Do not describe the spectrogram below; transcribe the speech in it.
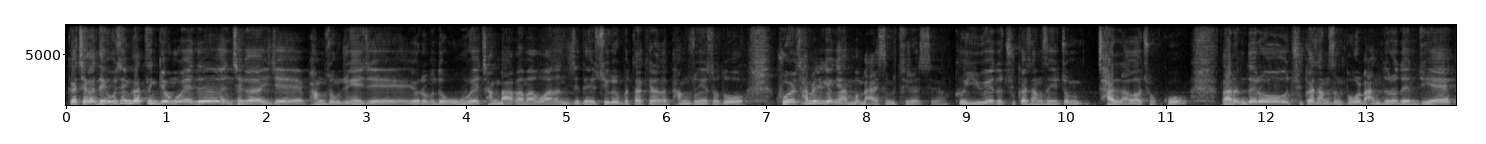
그러니까 제가 네오셈 같은 경우에는 제가 이제 방송 중에 이제 여러분들 오후에 장 마감하고 하는 이제 내 수익을 부탁해라는 방송에서도 9월 3일경에 한번 말씀을 드렸어요. 그 이후에도 주가 상승이 좀 잘 나와줬고 나름대로 주가 상승폭을 만들어낸 뒤에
